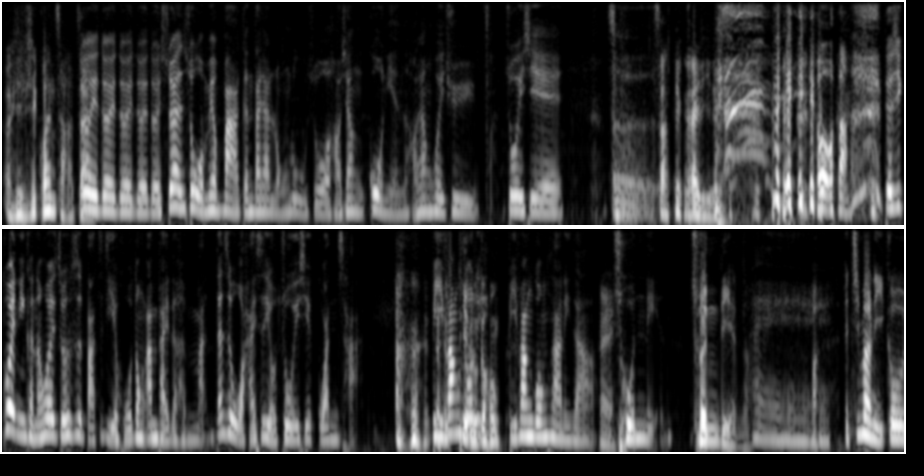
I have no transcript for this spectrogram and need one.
啊，有些观察在，对对对对对，虽然说我没有办法跟大家融入，说好像过年好像会去做一些呃上天害理的事，没有啦，就是过年可能会就是把自己的活动安排的很满，但是我还是有做一些观察，比方说譬如讲，比方讲啥，你知道哎？春联，春联哦，哎啊哎，起码你够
